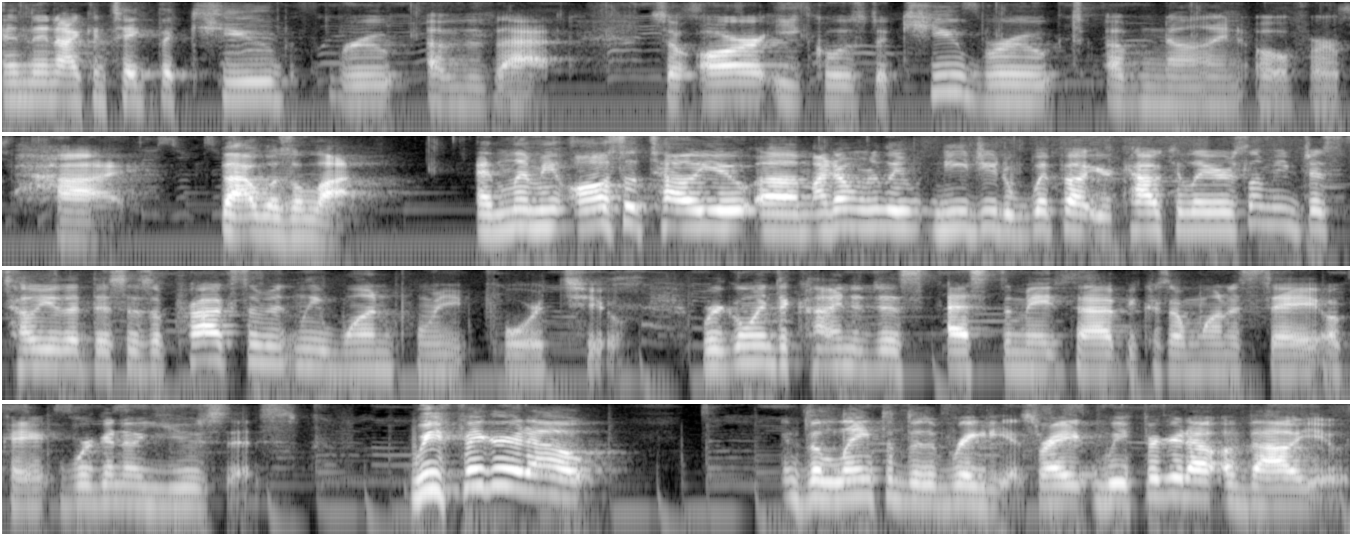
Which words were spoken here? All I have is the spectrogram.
And then I can take the cube root of that. So r equals the cube root of 9 over pi. That was a lot. And let me also tell you, um, I don't really need you to whip out your calculators. Let me just tell you that this is approximately 1.42. We're going to kind of just estimate that because I want to say, okay, we're going to use this. We figured out the length of the radius, right? We figured out a value,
